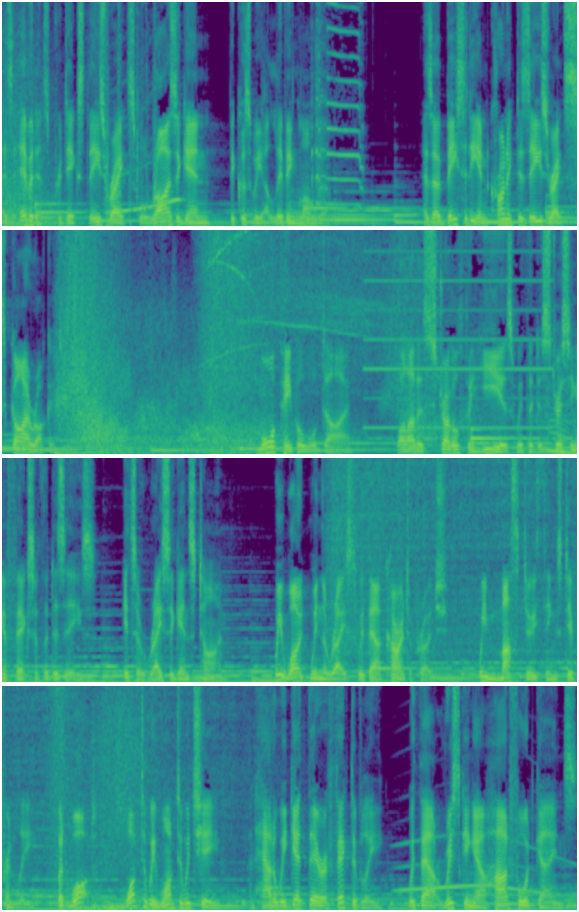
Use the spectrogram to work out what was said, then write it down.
as evidence predicts these rates will rise again because we are living longer. As obesity and chronic disease rates skyrocket, more people will die, while others struggle for years with the distressing effects of the disease. It's a race against time. We won't win the race with our current approach. We must do things differently. But what? What do we want to achieve? And how do we get there effectively without risking our hard fought gains?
